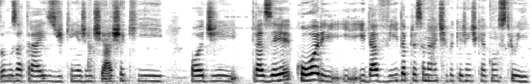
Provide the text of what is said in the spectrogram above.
vamos atrás de quem a gente acha que pode trazer cor e, e, e dar vida para essa narrativa que a gente quer construir.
